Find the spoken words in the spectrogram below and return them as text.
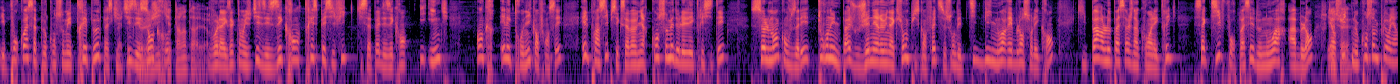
Et pourquoi ça peut consommer très peu? Parce qu'ils utilisent des encres qui est à l'intérieur. Voilà, exactement. Ils utilisent des écrans très spécifiques qui s'appellent des écrans e-ink, encre électronique en français. Et le principe, c'est que ça va venir consommer de l'électricité seulement quand vous allez tourner une page ou générer une action, puisqu'en fait, ce sont des petites billes noires et blancs sur l'écran qui, par le passage d'un courant électrique, s'activent pour passer de noir à blanc Tout et ensuite fait. ne consomment plus rien.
